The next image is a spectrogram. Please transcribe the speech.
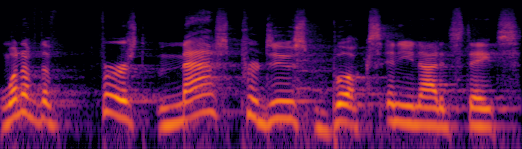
one of the first mass produced books in the United States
